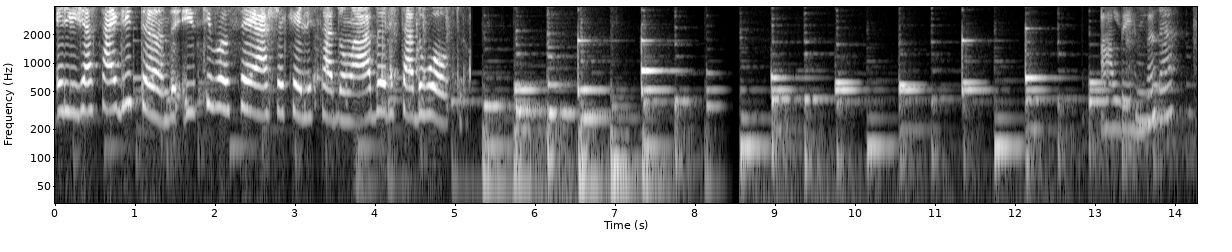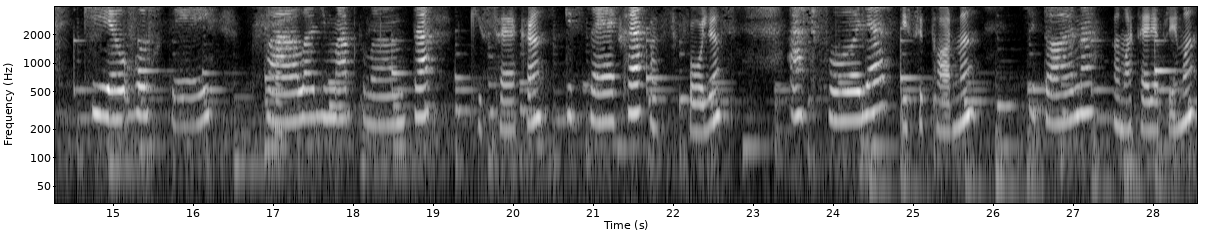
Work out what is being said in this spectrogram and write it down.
ele já sai gritando. E se você acha que ele está de um lado, ele está do outro. A lenda que eu gostei fala de uma planta que seca que seca as folhas as folhas, e se torna se torna a matéria-prima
